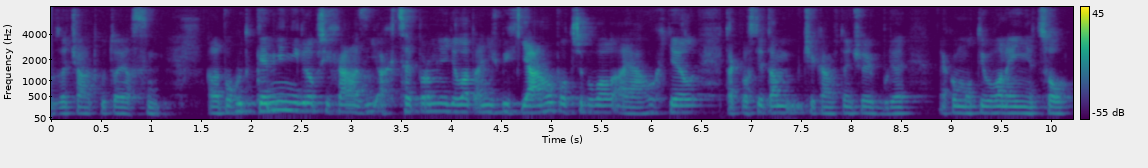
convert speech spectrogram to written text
od začátku, to je jasný. Ale pokud ke mně někdo přichází a chce pro mě dělat, aniž bych já ho potřeboval a já ho chtěl, tak prostě tam čekám, že ten člověk bude jako motivovaný něco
